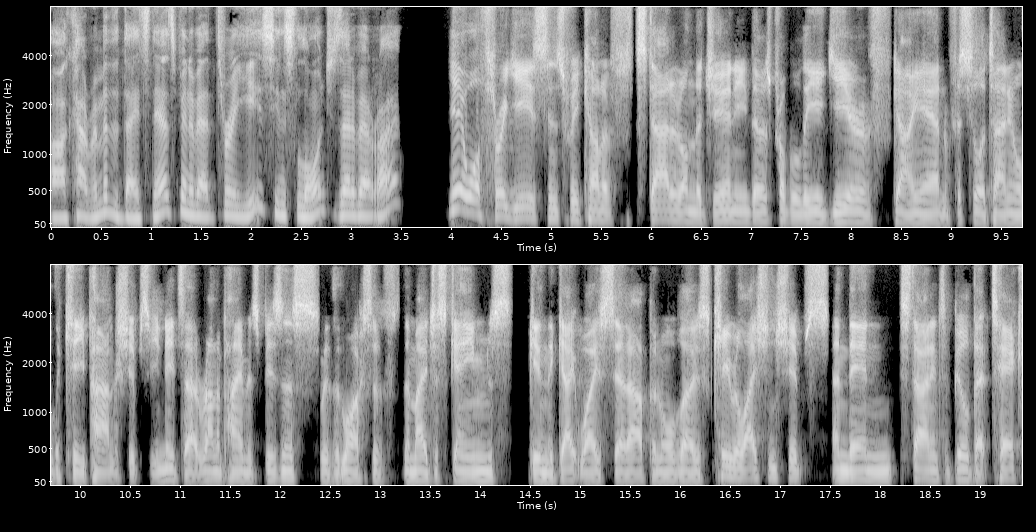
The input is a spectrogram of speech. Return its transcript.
Oh, I can't remember the dates now. It's been about three years since launch. Is that about right? Yeah, well, three years since we kind of started on the journey, there was probably a year of going out and facilitating all the key partnerships you need to run a payments business with the likes of the major schemes, getting the gateways set up and all those key relationships, and then starting to build that tech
